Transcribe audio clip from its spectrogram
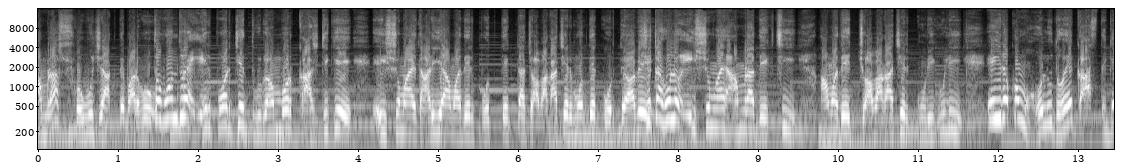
আমরা সবুজ রাখতে পারব। তো বন্ধুরা, এরপর যে দু নম্বর কাজটিকে এই সময় দাঁড়িয়ে আমাদের প্রত্যেকটা জবা গাছের মধ্যে করতে হবে। সেটা হলো এই সময় আমরা দেখছি আমাদের জবা গাছের কুঁড়িগুলি এই রকম হলুদ হয়ে গাছ থেকে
